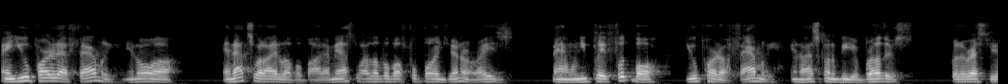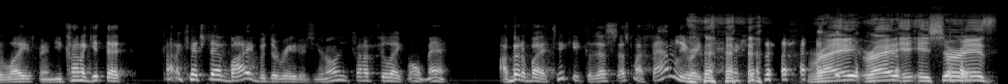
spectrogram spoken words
and you're part of that family, you know, uh, and that's what I love about it. I mean, that's what I love about football in general, right? Is man, when you play football, you're part of a family. You know, that's going to be your brothers for the rest of your life. And you kind of get that, kind of catch that vibe with the Raiders. You know, you kind of feel like, oh man, I better buy a ticket because that's that's my family right there. right, right. It, it sure right. is.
